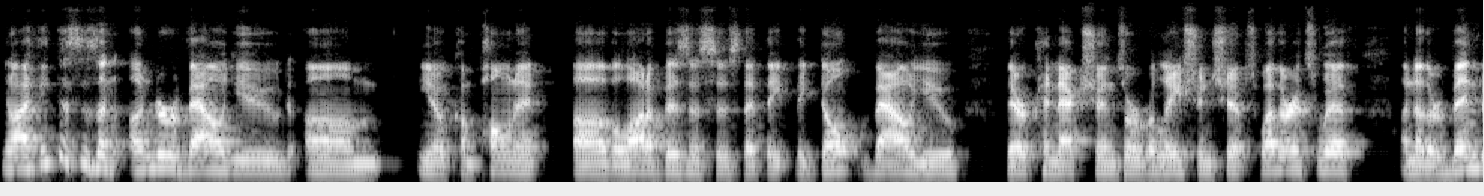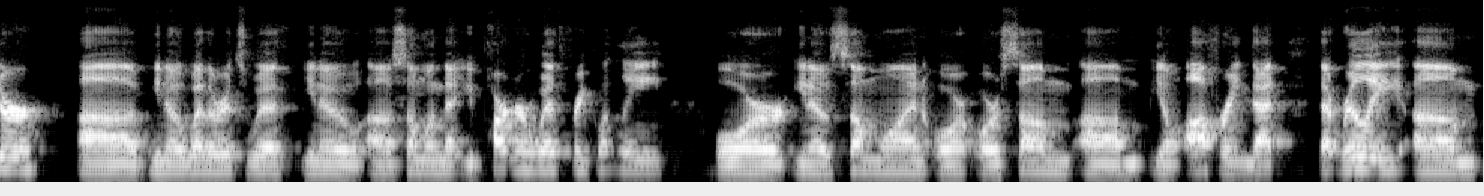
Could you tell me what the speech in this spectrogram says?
You know, I think this is an undervalued, um, you know, component of a lot of businesses that they they don't value their connections or relationships, whether it's with another vendor uh, you know, whether it's with, you know, uh, someone that you partner with frequently or, you know, someone or, or some, um, you know, offering that, that really, um,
